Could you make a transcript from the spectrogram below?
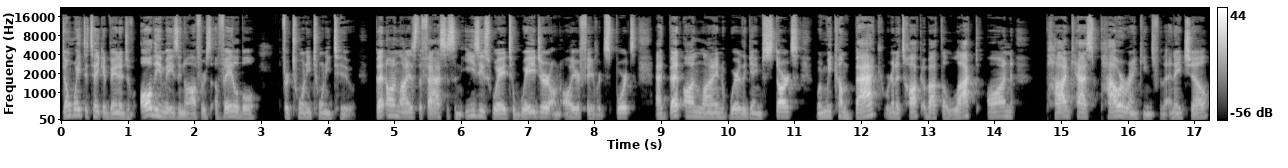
Don't wait to take advantage of all the amazing offers available for 2022. Bet online is the fastest and easiest way to wager on all your favorite sports at Bet Online, where the game starts. When we come back, we're going to talk about the Locked On podcast power rankings for the NHL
